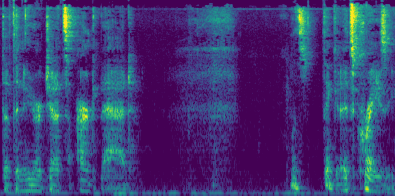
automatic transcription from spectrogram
that the New York Jets aren't bad. Let's think it's crazy.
